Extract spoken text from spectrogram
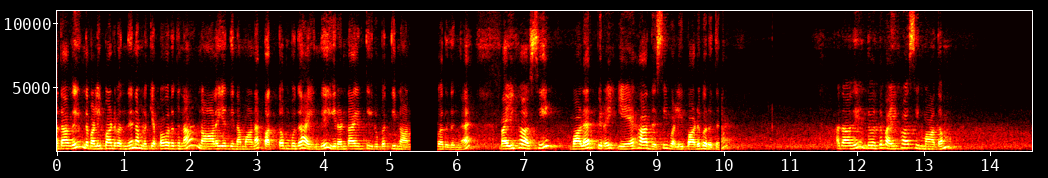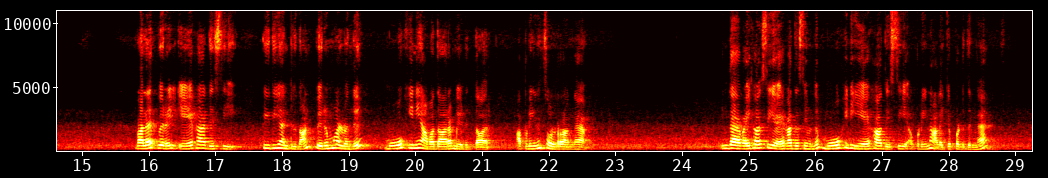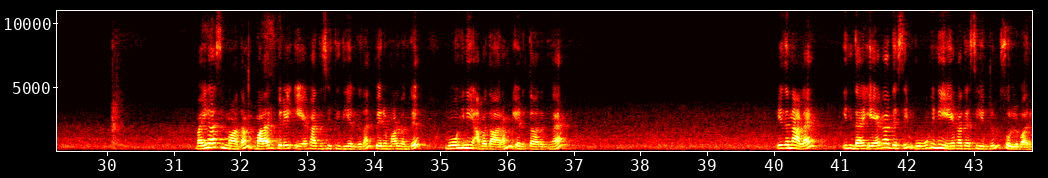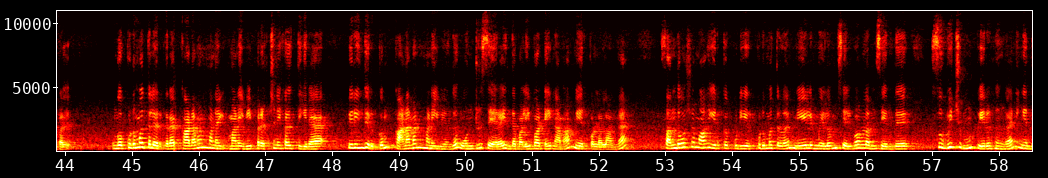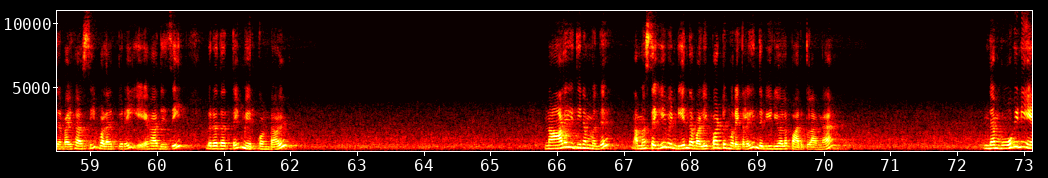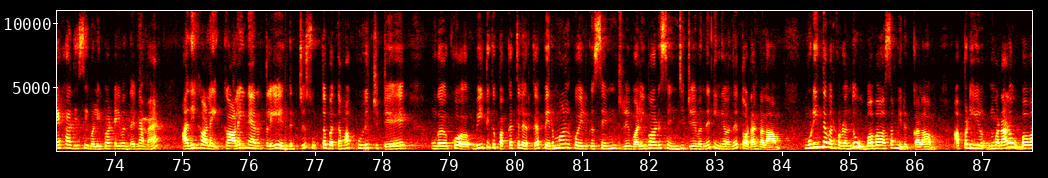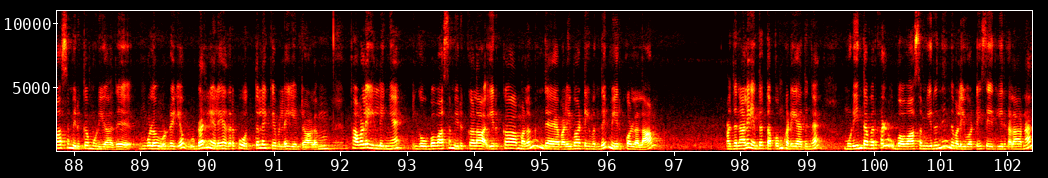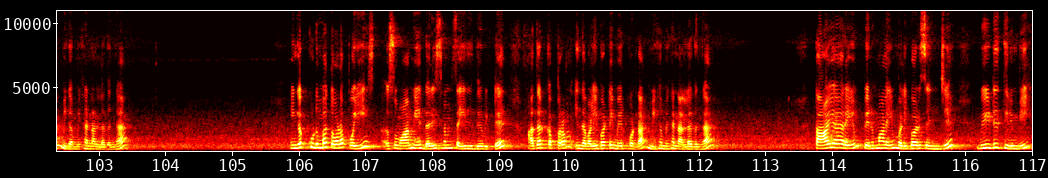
அதாவது இந்த வழிபாடு வந்து நம்மளுக்கு எப்போ வருதுன்னா நாளைய தினமான பத்தொன்பது ஐந்து இரண்டாயிரத்தி இருபத்தி நான்கு வருதுங்க. வைகாசி வளர்பிறை ஏகாதசி வழிபாடு வருதுங்க அதாவது இது வந்து வைகாசி மாதம். வளர்பிறை ஏகாதசி திதி அன்று தான் பெருமாள் வந்து மோகினி அவதாரம் எடுத்தார் அப்படின்னு சொல்கிறாங்க இந்த வைகாசி ஏகாதசி வந்து மோகினி ஏகாதசி அப்படின்னு அழைக்கப்படுதுங்க. வைகாசி மாதம் வளர்பிறை ஏகாதசி திதி என்று தான் பெருமாள் வந்து மோகினி அவதாரம் எடுத்தாருங்க. இதனால் இந்த ஏகாதசி மோகினி ஏகாதசி என்றும் சொல்லுவார்கள். உங்கள் குடும்பத்தில் இருக்கிற கணவன் மனை மனைவி பிரச்சனைகள் தீர பிரிந்திருக்கும் கணவன் மனைவி வந்து ஒன்று சேர இந்த வழிபாட்டை நாம் மேற்கொள்ளலாங்க. சந்தோஷமாக இருக்கக்கூடிய குடும்பத்தில் மேலும் மேலும் செல்வவளம் சேர்ந்து சுபிட்சமும் பெருகுங்க. நீங்கள் இந்த வைகாசி வளர்ப்பிறை ஏகாதசி விரதத்தை மேற்கொண்டால் நாளைய தினம் வந்து நம்ம செய்ய வேண்டிய இந்த வழிபாட்டு முறைகளை இந்த வீடியோவில் பார்க்கலாங்க. இந்த மோகினி ஏகாதசி வழிபாட்டை வந்து நம்ம அதிகாலை காலை நேரத்திலேயே எழுந்திரிச்சு சுத்தபத்தமாக குளிச்சுட்டு உங்கள் கோ வீட்டுக்கு பக்கத்தில் இருக்க பெருமாள் கோயிலுக்கு சென்று வழிபாடு செஞ்சுட்டு வந்து நீங்கள் வந்து தொடங்கலாம். முடிந்தவர்கள் வந்து உபவாசம் இருக்கலாம். அப்படி உங்களால் உபவாசம் இருக்க முடியாது. உங்களுடைய உடல்நிலை அதற்கு ஒத்துழைக்கவில்லை என்றாலும் கவலை இல்லைங்க. நீங்கள் உபவாசம் இருக்கலாம் இருக்காமலும் இந்த வழிபாட்டை வந்து மேற்கொள்ளலாம். அதனால் எந்த தப்பும் கிடையாதுங்க. முடிந்தவர்கள் உபவாசம் இருந்து இந்த வழிபாட்டை செய்தீர்களானால் மிக மிக நல்லதுங்க. இங்கே குடும்பத்தோடு போய் சுவாமியை தரிசனம் செய்து விட்டு அதற்கப்புறம் இந்த வழிபாட்டை மேற்கொண்டால் மிக மிக நல்லதுங்க. தாயாரையும் பெருமாளையும் வழிபாடு செஞ்சு வீடு திரும்பி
